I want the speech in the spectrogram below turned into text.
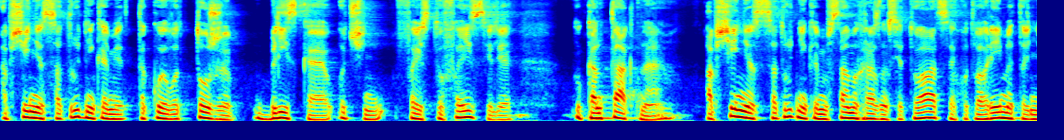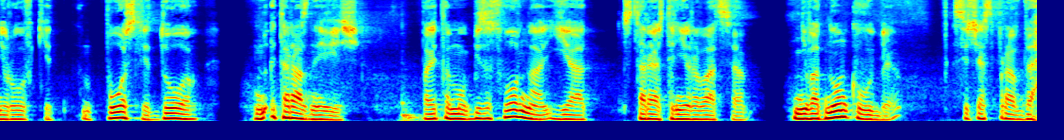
общение с сотрудниками такое вот тоже близкое, очень face-to-face или ну, контактное. Общение с сотрудниками в самых разных ситуациях, вот во время тренировки, после, до. Ну, это разные вещи. Поэтому, безусловно, я стараюсь тренироваться не в одном клубе. Сейчас, правда,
